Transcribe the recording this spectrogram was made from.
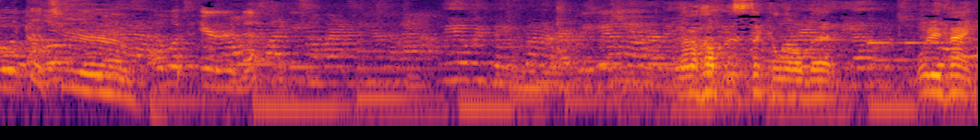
Look at you. It looks iridescent. That'll help it stick a little bit. What do you think?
